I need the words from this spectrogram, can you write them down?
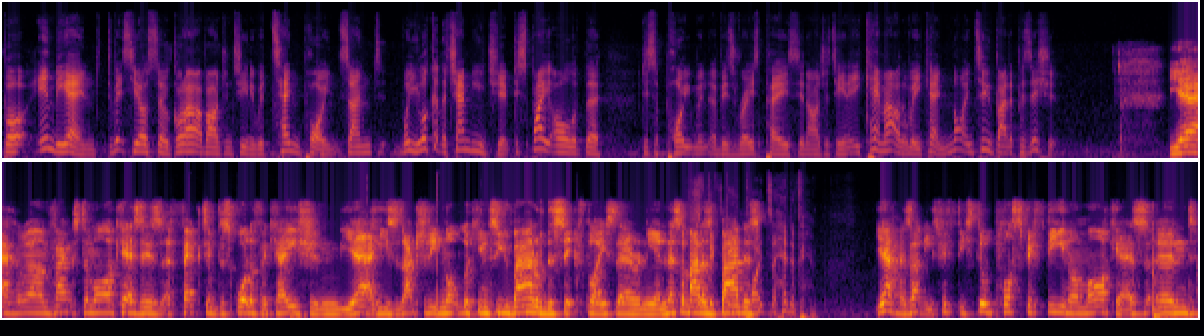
but in the end, Dovizioso got out of Argentina with 10 points. And when you look at the championship, despite all of the disappointment of his race pace in Argentina, he came out of the weekend not in too bad a position. Yeah, um, thanks to Marquez's effective disqualification, yeah, he's actually not looking too bad with the sixth place there in the end. That's about as bad as points ahead of him. Yeah, exactly. He's fifty, still plus fifteen on Marquez, and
